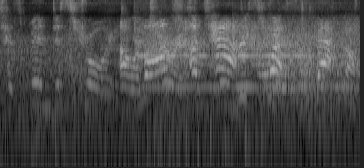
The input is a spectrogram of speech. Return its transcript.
turret has been destroyed. Our Launch attack! Request backup!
